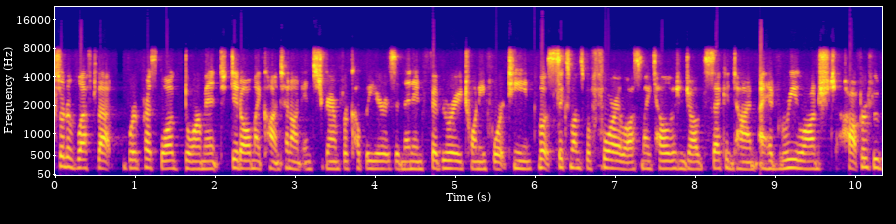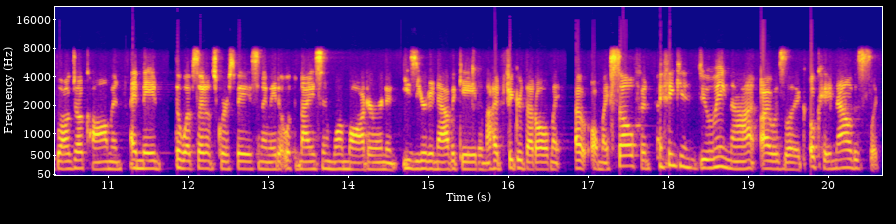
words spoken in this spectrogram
sort of left that WordPress blog dormant, did all my content on Instagram for a couple years. And then in February 2014, about six months before I lost my television job the second time, I had relaunched hotforfoodblog.com and I made the website on Squarespace and I made it look nice and more modern and easier to navigate. And I had figured that all my out all myself. And I think in doing doing that, I was like, okay, now this like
